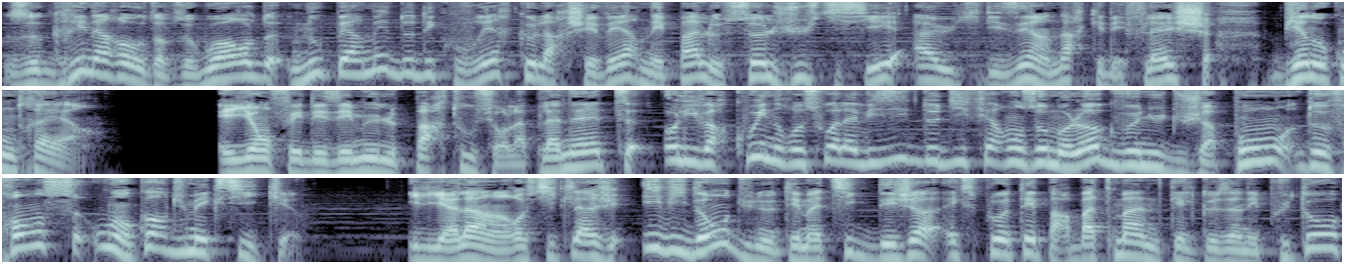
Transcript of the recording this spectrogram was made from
The Green Arrows of the World nous permet de découvrir que l'archer vert n'est pas le seul justicier à utiliser un arc et des flèches, bien au contraire. Ayant fait des émules partout sur la planète, Oliver Queen reçoit la visite de différents homologues venus du Japon, de France ou encore du Mexique. Il y a là un recyclage évident d'une thématique déjà exploitée par Batman quelques années plus tôt,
